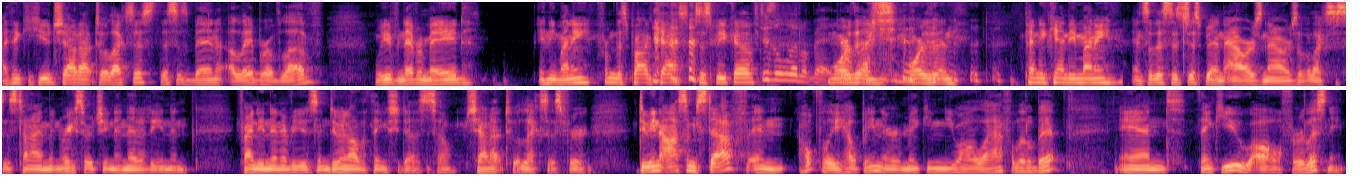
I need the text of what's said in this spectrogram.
I think a huge shout out to Alexis. This has been a labor of love. We've never made any money from this podcast to speak of. just a little bit. More than more than penny candy money. And so this has just been hours and hours of Alexis's time in researching and editing and finding interviews and doing all the things she does. So shout out to Alexis for doing awesome stuff and hopefully helping or making you all laugh a little bit. And thank you all for listening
